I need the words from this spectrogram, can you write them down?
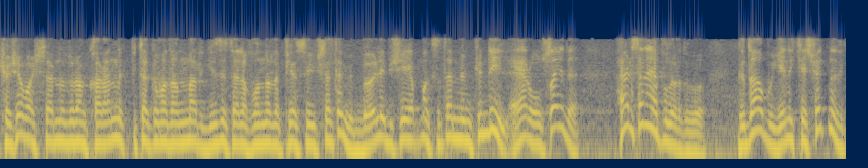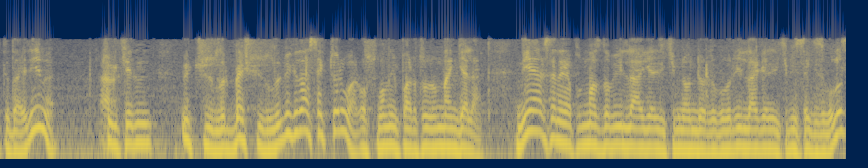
köşe başlarında duran karanlık bir takım adamlar gizli telefonlarla piyasayı yükseltemiyor. Böyle bir şey yapmak zaten mümkün değil. Eğer olsaydı her sene yapılırdı bu. Gıda bu. Yeni keşfetmedik gıdayı değil mi? Evet. Türkiye'nin 300 yıldır 500 yıldır bir gıda sektörü var Osmanlı İmparatorluğu'ndan gelen. Niye her sene yapılmaz da bu illa gelir 2014'ü bulur, illa gelir 2008'i bulur?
